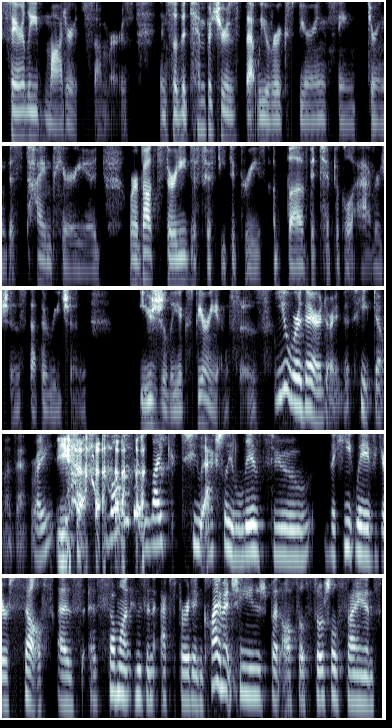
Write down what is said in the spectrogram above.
fairly moderate summers. And so the temperatures that we were experiencing during this time period were about 30 to 50 degrees above the typical averages that the region usually experiences. You were there during this heat dome event, right? Yeah. what was it like to actually live through the heat wave yourself as as someone who's an expert in climate change but also social science?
